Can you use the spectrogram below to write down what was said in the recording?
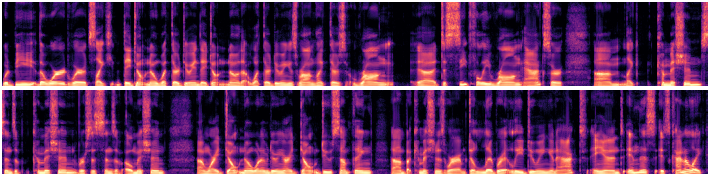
would be the word where it's like they don't know what they're doing they don't know that what they're doing is wrong like there's wrong uh, deceitfully wrong acts or um, like commission sins of commission versus sins of omission um, where i don't know what i'm doing or i don't do something um, but commission is where i'm deliberately doing an act. And in this it's kind of like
